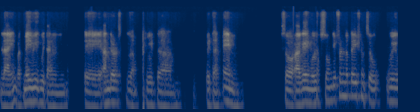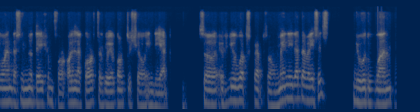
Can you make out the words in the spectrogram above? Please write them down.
line, but maybe with an uh, under with um, with an M so again, we have some different notations. So we want the same notation for all the chords that we are going to show in the app. So if you web scrap from many databases, you would want uh,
